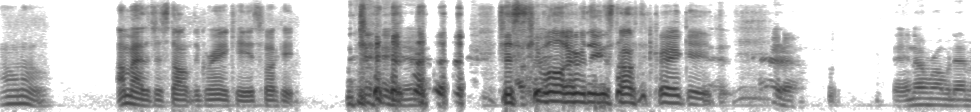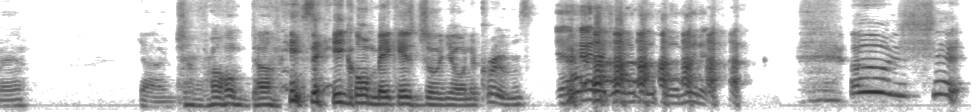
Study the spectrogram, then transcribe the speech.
I don't know. I'm gonna have to just stop with the grandkids. Fuck it. Just skip all everything and start with the grandkids. Yeah. Ain't nothing wrong with that, man. Yeah, Jerome dumb. He said he gonna make his junior on the cruise. Yeah, I had that for a minute. oh shit.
